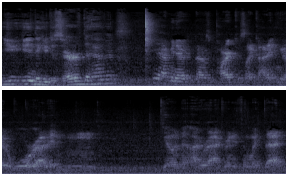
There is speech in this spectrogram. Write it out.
You, you didn't think you deserved to have it? Yeah, I mean that, that was part because like I didn't go to war. I didn't go into Iraq or anything like that.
